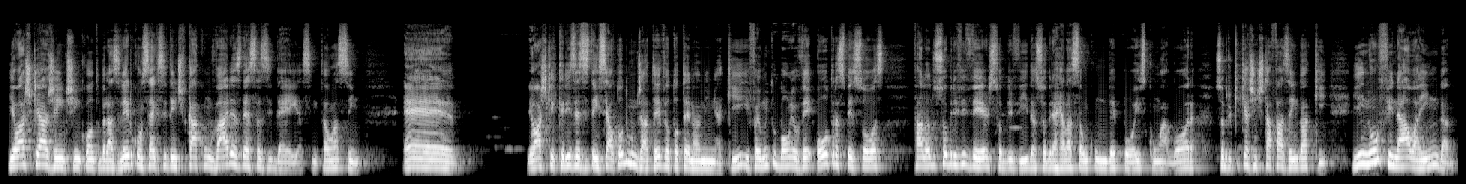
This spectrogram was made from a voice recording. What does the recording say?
e eu acho que a gente enquanto brasileiro consegue se identificar com várias dessas ideias. Então assim, é Eu acho que crise existencial todo mundo já teve, eu tô tendo a minha aqui, e foi muito bom eu ver outras pessoas falando sobre viver, sobre vida, sobre a relação com o depois, com o agora, sobre o que, que a gente está fazendo aqui. E no final ainda,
